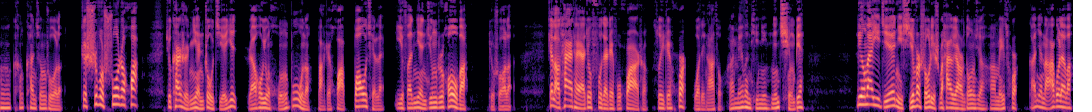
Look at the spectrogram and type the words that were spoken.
嗯，看看清楚了。这师傅说着话，就开始念咒结印，然后用红布呢把这画包起来。一番念经之后吧，就说了：“这老太太呀，就附在这幅画上，所以这画我得拿走。哎，没问题，您您请便。另外一节，你媳妇手里是不是还有一样东西啊？啊，没错，赶紧拿过来吧。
